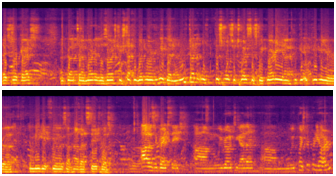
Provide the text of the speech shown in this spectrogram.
Nice work, guys. I've got uh, Marty Lazarski, Stefan Widmer. We've been we've done this once or twice this week. Marty, uh, give me your uh, immediate feelings on how that stage was. Oh, it was a great stage. Um, we rode together. Um, we pushed it pretty hard.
